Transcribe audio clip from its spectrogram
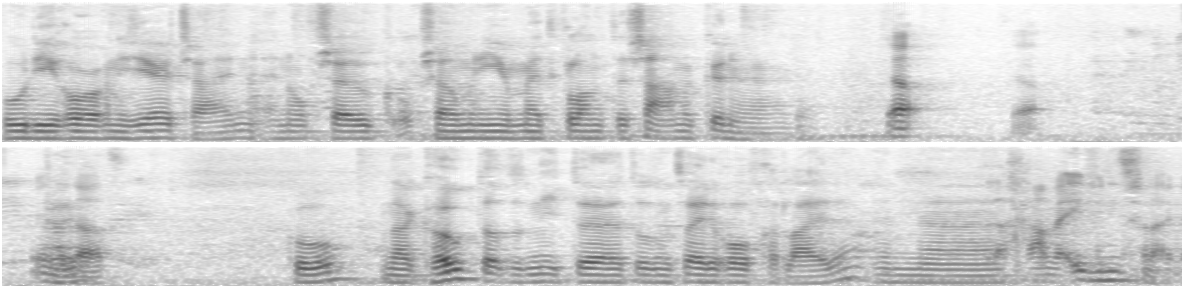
hoe die georganiseerd zijn en of ze ook op zo'n manier met klanten samen kunnen werken. Inderdaad. Cool. Nou, ik hoop dat het niet eh, tot een tweede golf gaat leiden en eh, Daar gaan we even niet vanuit.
